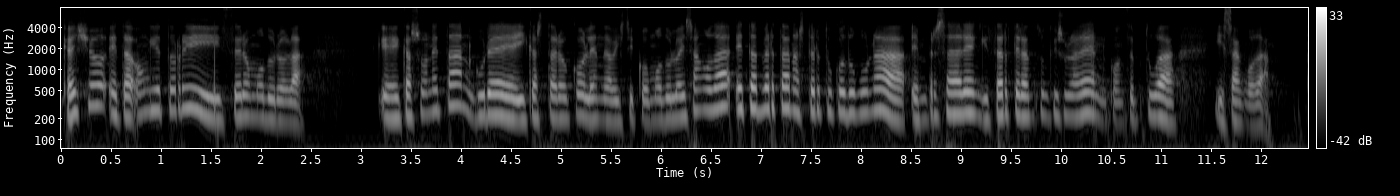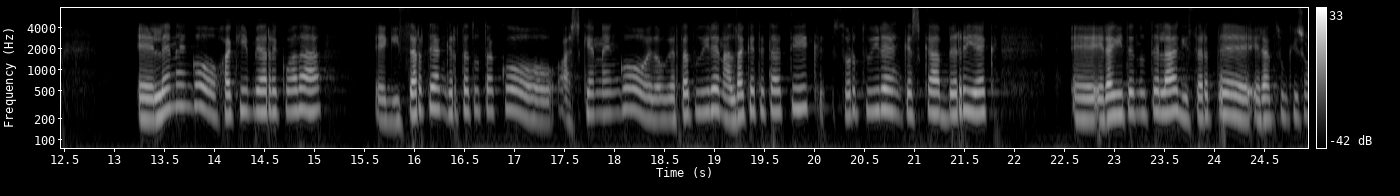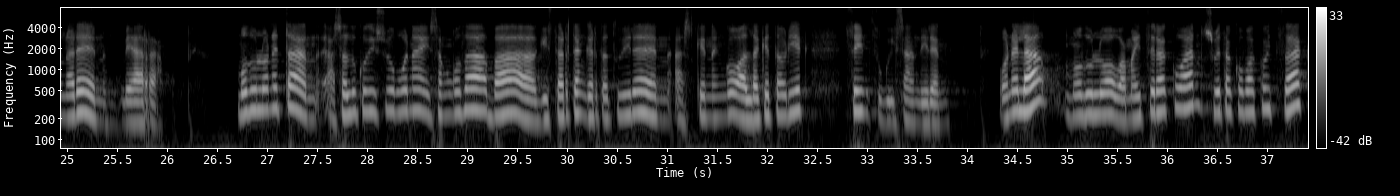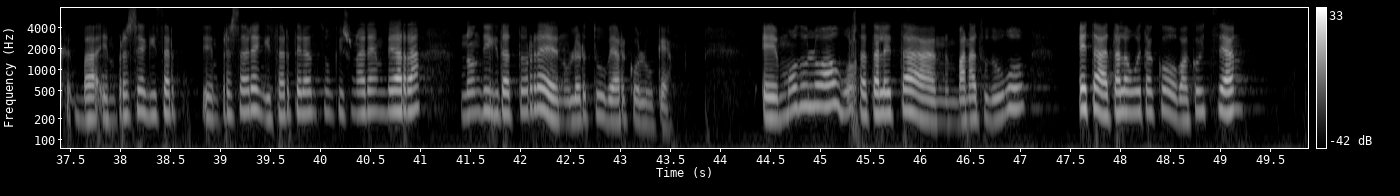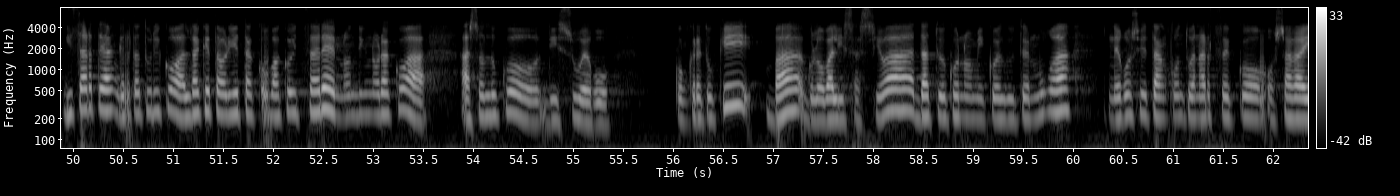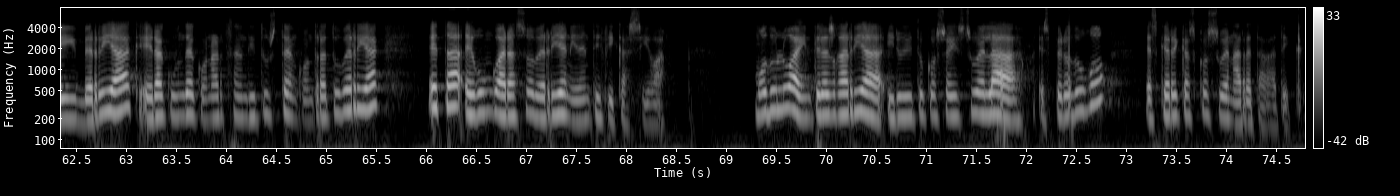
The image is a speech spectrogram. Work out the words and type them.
Kaixo eta ongi etorri zero modulola. E, kasu honetan, gure ikastaroko lehen biziko moduloa izango da, eta bertan aztertuko duguna enpresaren gizarte erantzunkizunaren kontzeptua izango da. E, lehenengo jakin beharrekoa da, e, gizartean gertatutako azkenengo edo gertatu diren aldaketetatik sortu diren kezka berriek e, eragiten dutela gizarte erantzunkizunaren beharra. Modulo honetan, azalduko dizueguna izango da, ba, gizartean gertatu diren azkenengo aldaketa horiek zeintzuk izan diren. Honela, modulo hau amaitzerakoan, zuetako bakoitzak, ba, enpresa gizart, enpresaren gizarterantzun beharra, nondik datorren ulertu beharko luke. E, modulo hau, bost ataletan banatu dugu, eta atalauetako bakoitzean, gizartean gertaturiko aldaketa horietako bakoitzaren nondik norakoa azalduko dizuegu. Konkretuki, ba, globalizazioa, datu ekonomikoek duten muga, negozioetan kontuan hartzeko osagai berriak, erakundek onartzen dituzten kontratu berriak, eta egungo arazo berrien identifikazioa. Modulua interesgarria irudituko zaizuela espero dugu, eskerrik asko zuen arretagatik.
